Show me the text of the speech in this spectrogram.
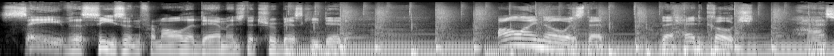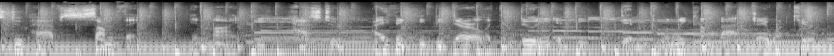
save the season from all the damage that Trubisky did. All I know is that the head coach has to have something in mind. He has to. I think he'd be derelict in duty if he didn't. When we come back, J1Q.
